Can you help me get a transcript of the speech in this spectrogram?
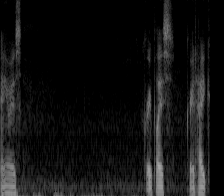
Anyways Great place, great hike.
